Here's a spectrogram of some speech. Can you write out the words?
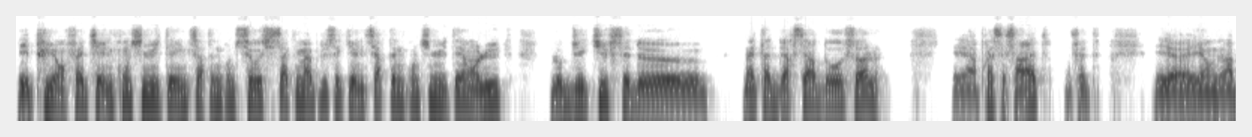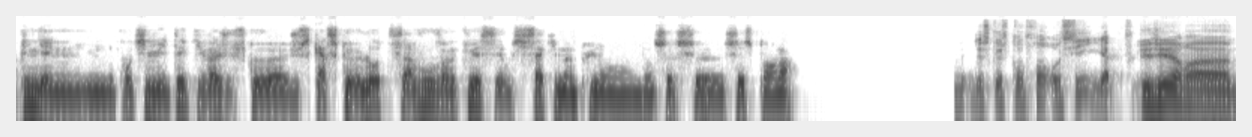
et puis en fait, il y a une continuité, une certaine continuité. C'est aussi ça qui m'a plu, c'est qu'il y a une certaine continuité en lutte. L'objectif, c'est de mettre l'adversaire dos au sol. et après ça s'arrête en fait. Et, et, en grappling, il y a une, une continuité qui va jusqu'à jusqu'à ce que l'autre s'avoue vaincu, et c'est aussi ça qui m'a plu dans, dans ce, ce, ce sport-là. De ce que je comprends aussi, il y a plusieurs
